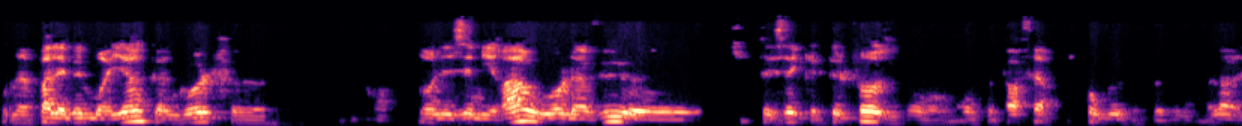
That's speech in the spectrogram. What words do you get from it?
on n'a pas les mêmes moyens qu'un golf dans les Émirats où on a vu euh, qu'il faisait quelque chose. Bon, on peut pas faire ce qu'on veut. voilà.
